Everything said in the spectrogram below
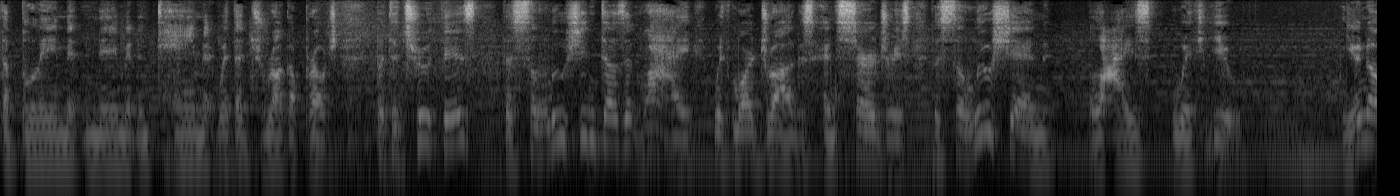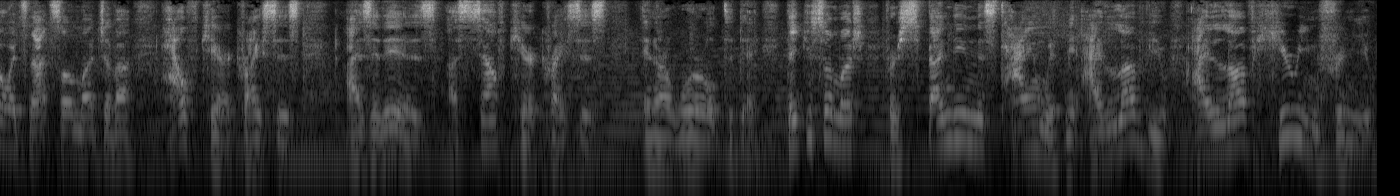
the blame it, name it, and tame it with a drug approach. But the truth is, the solution doesn't lie with more drugs and surgeries. The solution lies with you. You know, it's not so much of a healthcare crisis as it is a self care crisis in our world today. Thank you so much for spending this time with me. I love you. I love hearing from you.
